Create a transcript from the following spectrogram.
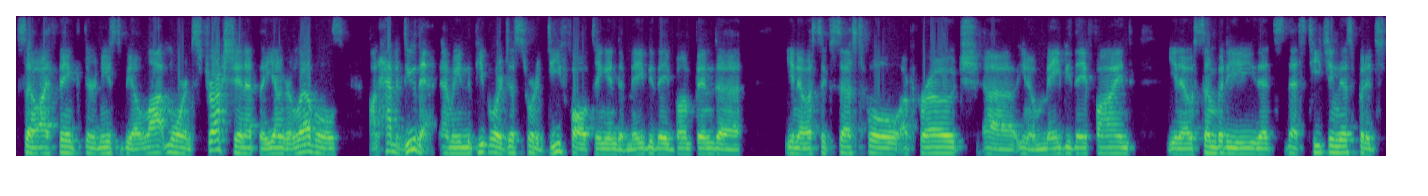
So I think there needs to be a lot more instruction at the younger levels on how to do that. I mean, people are just sort of defaulting into maybe they bump into, you know, a successful approach. Uh, you know, maybe they find you know somebody that's that's teaching this but it's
